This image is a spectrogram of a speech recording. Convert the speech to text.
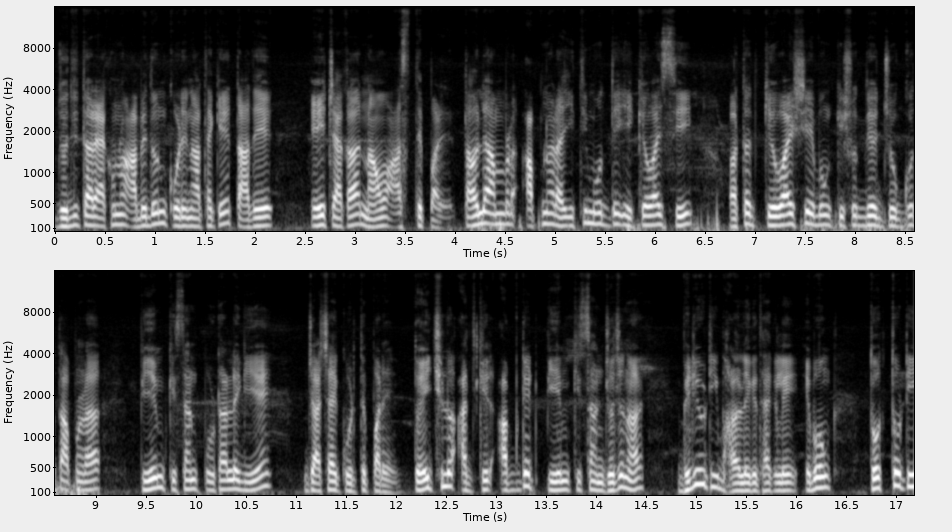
যদি তারা এখনও আবেদন করে না থাকে, তাদের এই টাকা নাও আসতে পারে। তাহলে আমরা, আপনারা ইতিমধ্যে এই কেওয়াইসি অর্থাৎ কেওয়াইসি এবং কৃষকদের যোগ্যতা আপনারা পিএম কিষাণ পোর্টালে গিয়ে যাচাই করতে পারেন। তো এই ছিল আজকের আপডেট পিএম কিষাণ যোজনার। ভিডিওটি ভালো লেগে থাকলে এবং তথ্যটি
